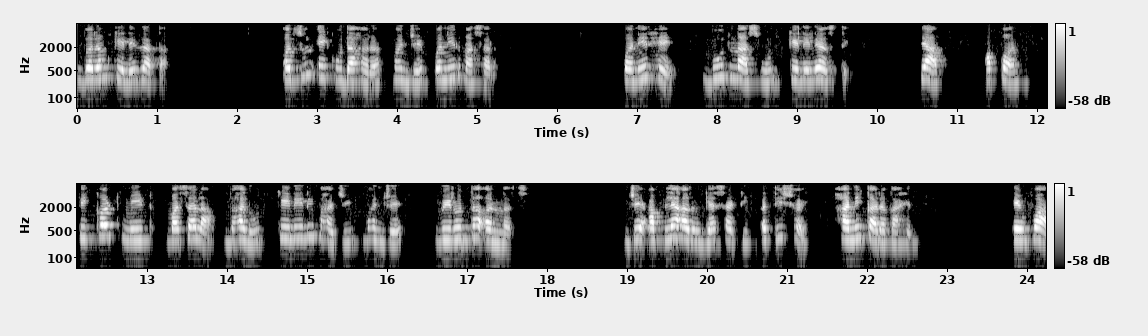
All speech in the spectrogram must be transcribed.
गरम केले जातात. अजून एक उदाहरण म्हणजे पनीर मसाला. पनीर हे दूध नासवून केलेले असते. त्यात आपण तिखट मीठ मसाला घालून केलेली भाजी म्हणजे विरुद्ध अन्नच जे आपल्या आरोग्यासाठी अतिशय हानिकारक आहेत तेव्हा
